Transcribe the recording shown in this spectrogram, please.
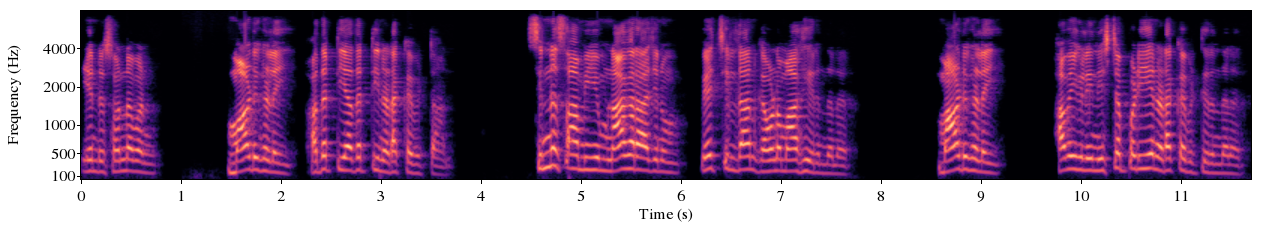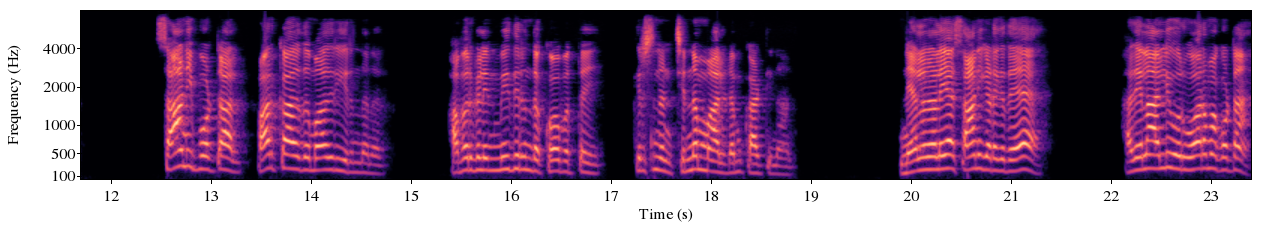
என்று சொன்னவன் மாடுகளை அதட்டி அதட்டி நடக்க விட்டான். சின்னசாமியும் நாகராஜனும் பேச்சில்தான் கவனமாக இருந்தனர். மாடுகளை அவைகளின் இஷ்டப்படியே நடக்க விட்டிருந்தனர். சாணி போட்டால் பார்க்காதது மாதிரி இருந்தனர். அவர்களின் மீது இருந்த கோபத்தை கிருஷ்ணன் சின்னம்மாளிடம் காட்டினான். நில நிலையா சாணி கிடக்குதே? அதையெல்லாம் அள்ளி ஒரு ஓரமாக கொட்டேன்.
